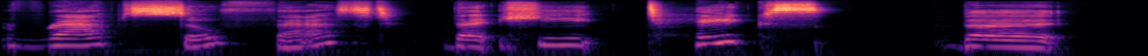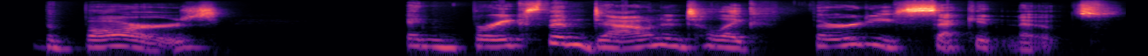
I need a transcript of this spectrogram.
raps so fast that he takes the the bars and breaks them down into like 30 second notes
